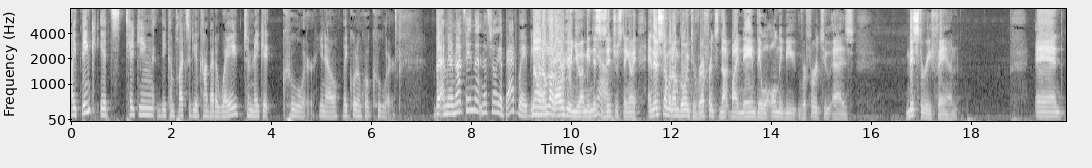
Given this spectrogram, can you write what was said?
I think it's taking the complexity of combat away to make it cooler. You know, like quote unquote cooler. But I mean, I'm not saying that necessarily a bad way. Because, No, and I'm not arguing you. I mean, this is interesting. I mean, and there's someone I'm going to reference not by name. They will only be referred to as mystery fan. And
